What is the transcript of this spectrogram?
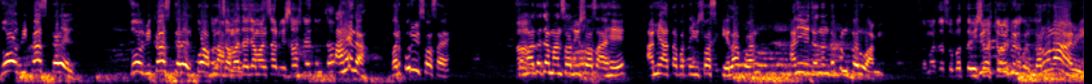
जो विकास करेल जो विकास करेल तो आपला समाजाच्या माणसावर विश्वास नाही तुमचा? आहे ना भरपूर विश्वास आहे. समाजाच्या माणसावर विश्वास आहे. आम्ही आतापर्यंत विश्वास केला पण आणि याच्यानंतर पण करू आम्ही. समाजासोबत तर विश्वास बिलकुल करू ना आम्ही.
